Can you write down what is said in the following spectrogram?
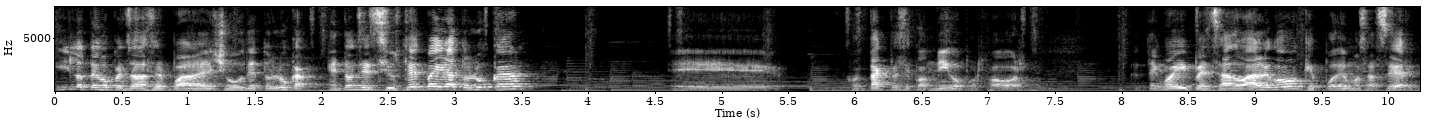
Y lo tengo pensado hacer para el show de Toluca. Entonces, si usted va a ir a Toluca, eh, contáctese conmigo, por favor. Tengo ahí pensado algo que podemos hacer.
